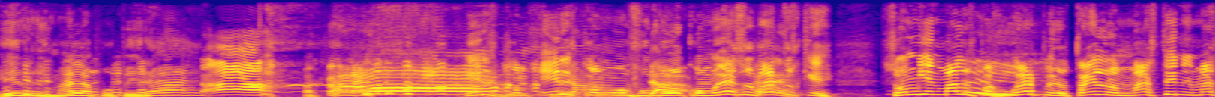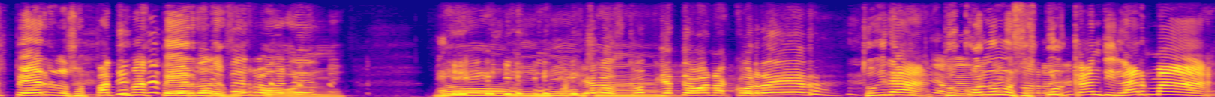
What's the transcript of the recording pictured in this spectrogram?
Eres re mala para operar. Ah. Eres, como, eres como, fútbol- como de esos vatos que son bien malos para jugar, pero traen los más tenis más perros, los zapatos más perros de fútbol. No, me Ya los comp- ya te van a correr. Tú Ya tú con unos. Skull Candy armas.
